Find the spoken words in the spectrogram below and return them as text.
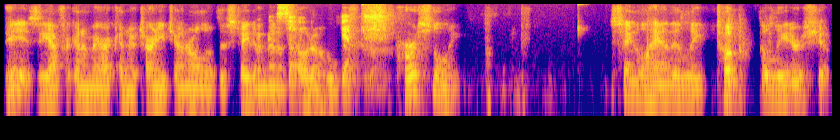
he is the African American Attorney General of the state of Minnesota, who yeah. personally, single handedly took the leadership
